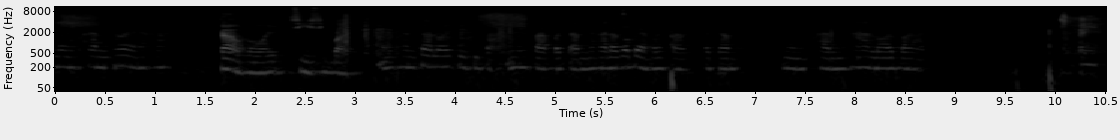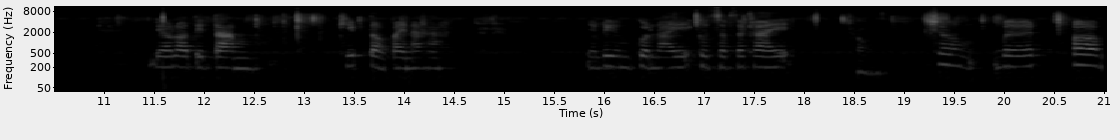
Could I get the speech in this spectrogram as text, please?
หมดหนึ่งพันเท่าไหร่นะคะเก้าร้อยสี่สิบบาท หนึ่งพันเก้าร้อยสี่สิบบาทนี่ฝากประจำนะคะ แล้วก็แบ่งไว้ฝากประจำหนึ่งพันห้าร้อยบาท ไปเดี๋ยวรอติดตามคลิปต่อไปนะคะ อย่าลืมกดไลค์ กด subscribe ช่องช่อง Bird อ้อม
